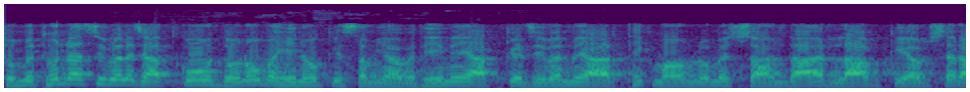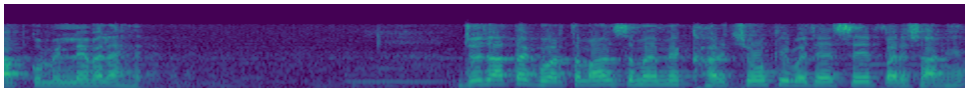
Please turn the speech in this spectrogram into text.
तो मिथुन राशि वाले जातकों, दोनों महीनों की समयावधि में आपके जीवन में आर्थिक मामलों में शानदार लाभ के अवसर आपको मिलने वाला है। जो जातक वर्तमान समय में खर्चों की वजह से परेशान है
